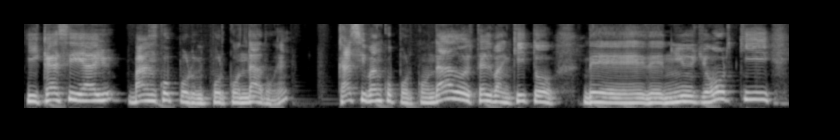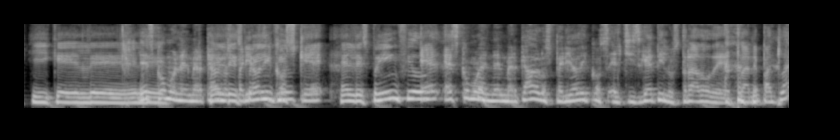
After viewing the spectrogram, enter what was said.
Y casi hay banco por, por condado, ¿eh? Casi banco por condado, está el banquito de, de New York y, y que el de... el Es de- como en el mercado el de los periódicos que- El de Springfield. Es, es como en el mercado de los periódicos, el chisguete ilustrado de Tlanepantla.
